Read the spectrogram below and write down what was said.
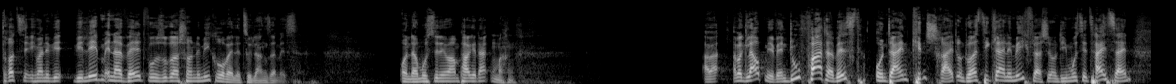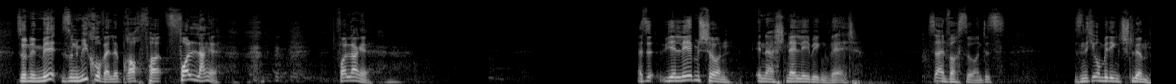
trotzdem, ich meine, wir, wir leben in einer Welt, wo sogar schon eine Mikrowelle zu langsam ist. Und da musst du dir mal ein paar Gedanken machen. Aber, aber glaub mir, wenn du Vater bist und dein Kind schreit und du hast die kleine Milchflasche und die muss jetzt heiß sein, so eine, so eine Mikrowelle braucht voll lange. voll lange. Also wir leben schon in einer schnelllebigen Welt. Das ist einfach so und das ist nicht unbedingt schlimm.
